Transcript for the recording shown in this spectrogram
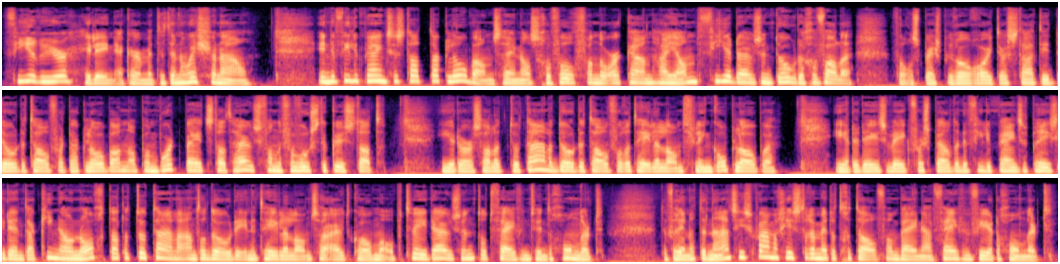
4 uur, Helene Ecker met het NOS-journaal. In de Filipijnse stad Tacloban zijn als gevolg van de orkaan Haiyan 4000 doden gevallen. Volgens persbureau Reuters staat dit dodental voor Tacloban op een bord bij het stadhuis van de verwoeste kuststad. Hierdoor zal het totale dodental voor het hele land flink oplopen. Eerder deze week voorspelde de Filipijnse president Aquino nog dat het totale aantal doden in het hele land zou uitkomen op 2000 tot 2500. De Verenigde Naties kwamen gisteren met het getal van bijna 4500.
